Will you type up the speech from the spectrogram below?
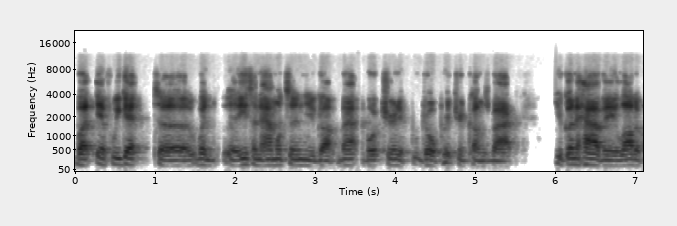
but if we get uh, when uh, Ethan Hamilton, you got Matt Butcher, and if Joe Pritchard comes back, you're going to have a lot of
